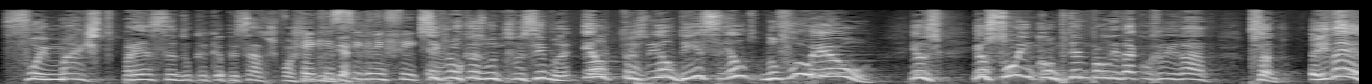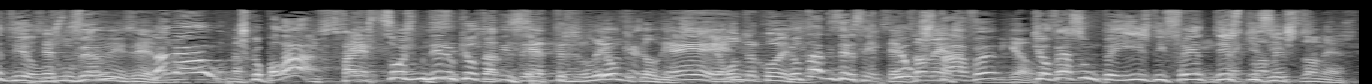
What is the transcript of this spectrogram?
foi mais depressa do que a capacidade de resposta política. O que é que isso significa? Significa uma coisa muito simples. Ele, ele disse, ele, não fui eu. Ele diz, eu sou incompetente para lidar com a realidade. Portanto, a ideia dele, do governo... Dizer, não, não, não, desculpa lá. Faz... É as pessoas medirem o que ele está a dizer. Isso é treslento que ele diz. É, é outra coisa. Ele está a dizer assim, é eu gostava que houvesse um país diferente é deste que existe. Desonesto.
